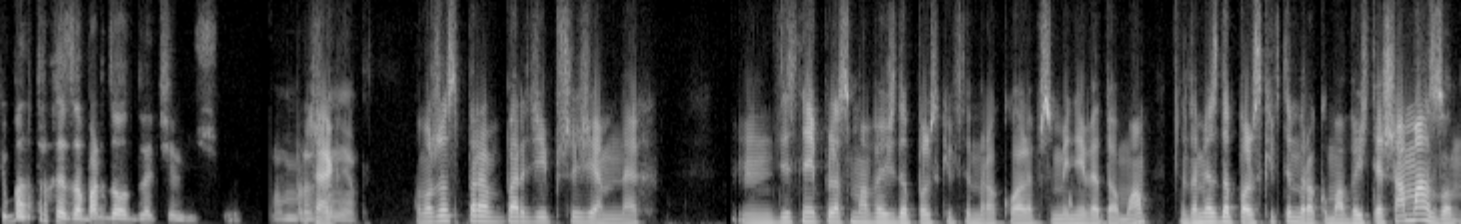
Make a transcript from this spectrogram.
chyba trochę za bardzo odlecieliśmy. Mam wrażenie. A może spraw bardziej przyziemnych. Mm, Disney Plus ma wejść do Polski w tym roku, ale w sumie nie wiadomo. Natomiast do Polski w tym roku ma wejść też Amazon.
